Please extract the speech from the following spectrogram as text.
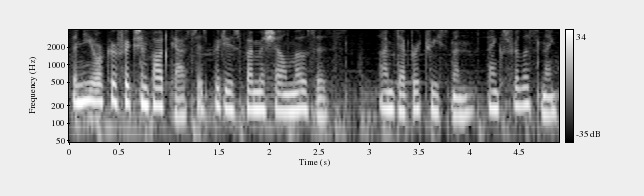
The New Yorker Fiction Podcast is produced by Michelle Moses. I'm Deborah Treisman. Thanks for listening.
